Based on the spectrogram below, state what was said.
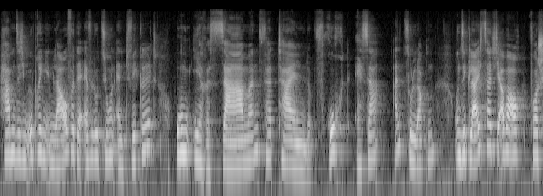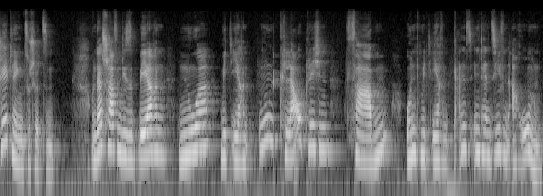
haben sich im Übrigen im Laufe der Evolution entwickelt, um ihre Samen verteilende Fruchtesser anzulocken und sie gleichzeitig aber auch vor Schädlingen zu schützen. Und das schaffen diese Beeren nur mit ihren unglaublichen Farben und mit ihren ganz intensiven Aromen.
